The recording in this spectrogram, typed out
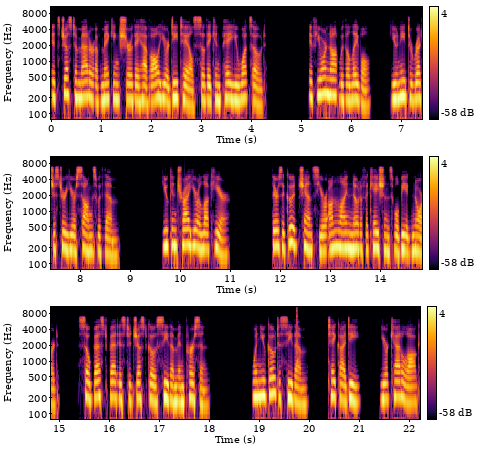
It's just a matter of making sure they have all your details so they can pay you what's owed. If you're not with a label, you need to register your songs with them. You can try your luck here. There's a good chance your online notifications will be ignored, so best bet is to just go see them in person. When you go to see them, take ID, your catalog,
